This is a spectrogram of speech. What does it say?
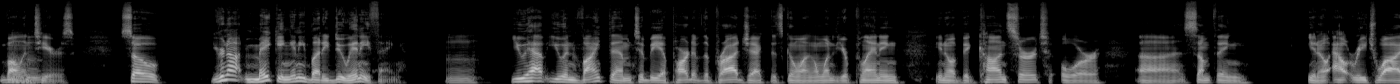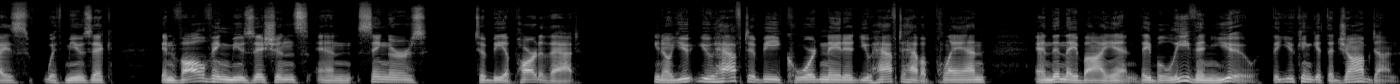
volunteers. So you're not making anybody do anything. Mm. You have you invite them to be a part of the project that's going on. Whether you're planning, you know, a big concert or uh, something, you know, outreach wise with music, involving musicians and singers to be a part of that you know you you have to be coordinated you have to have a plan and then they buy in they believe in you that you can get the job done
